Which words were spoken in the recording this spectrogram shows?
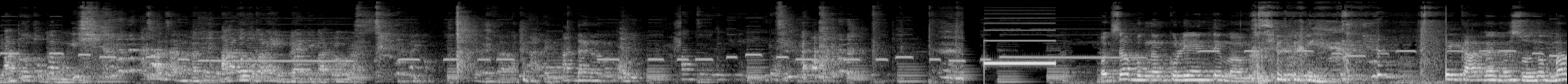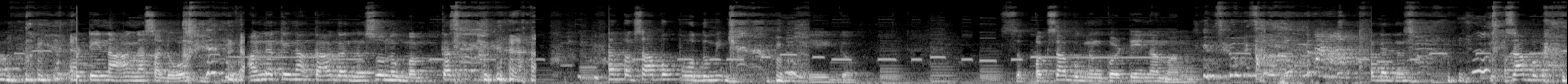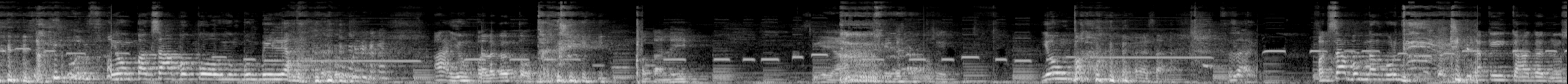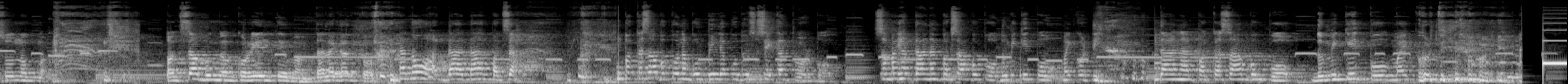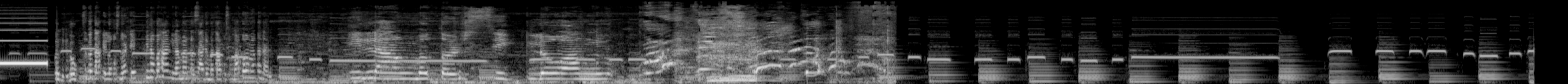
One, two, three, go. Pagsabog ng kuryente, ma'am. Kagad ng sunog, ma'am. Cortina ang nasa loob. ang laki na kagad ng sunog, ma'am. Kasi ang pagsabog po dumig. okay, go. Sa pagsabog ng cortina, ma'am. Kagad ng sunog. Pagsabog. yung pagsabog po, yung bumbilya. ah, yung talaga totally. totally. Sige, ah. Okay. Yung pa... sa, sa, pagsabog ng kuryente, laki kaagad ng sunog, ma'am. pagsabog ng kuryente, ma'am, talagang to. ano, hagdanan, pagsabog. Yung pagkasabog po ng bulbilya po doon sa second floor po, sa may hagdanan pagsabog po, dumikit po, may kortina. Hagdanan pagkasabog po, dumikit po, may kortina. Ilang motorsiklo ang...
